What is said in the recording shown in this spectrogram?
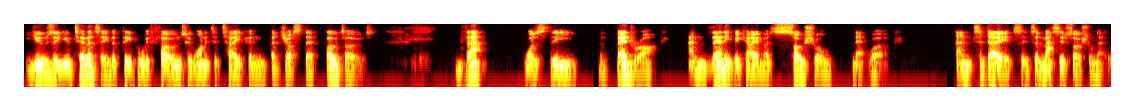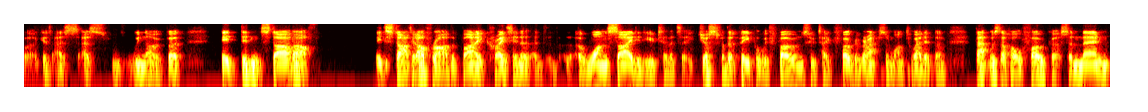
user utility, the people with phones who wanted to take and adjust their photos. That was the, the bedrock. And then it became a social network. And today it's it's a massive social network, as, as, as we know, but it didn't start off it started off rather by creating a, a, a, one-sided utility just for the people with phones who take photographs and want to edit them. That was the whole focus. And then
